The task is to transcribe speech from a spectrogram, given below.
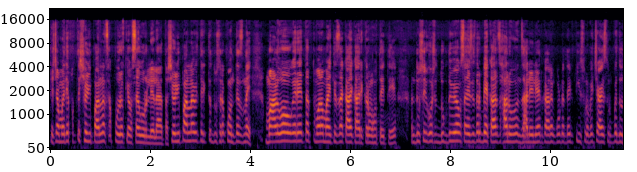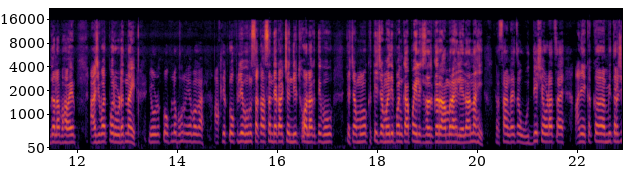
त्याच्यामध्ये फक्त शेळीपालनाचा पूरक व्यवसाय उरलेला आहे आता. शेळीपालनाव्यतिरिक्त दुसरं कोणतंच नाही. माळवं वगैरे तर तुम्हाला माहितीचा काय कार्यक्रम होते ते. आणि दुसरी गोष्ट दुग्ध व्यवसायाचे तर बेकार झालो झालेले आहेत. कारण कुठेतरी तीस रुपये चाळीस रुपये दुधाला भाव आहे. अजिबात परवडत नाही. एवढं टोपलं भरून हे बघा आपले टोपले भरून सकाळ संध्याकाळ चंदी ठेवावं लागते भाऊ. त्याच्यामुळं त्याच्यामध्ये पण काय पहिल्याच्यासारखं राम राहिलेला नाही. तर सांगायचा उद्देश एवढाच आहे. आणि एका क मित्राची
